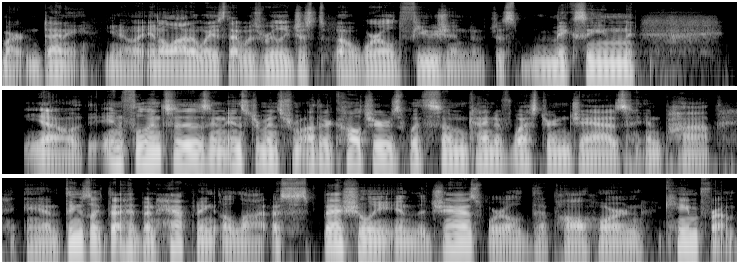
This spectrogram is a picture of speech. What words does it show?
Martin Denny. You know, in a lot of ways, that was really just a world fusion of just mixing you know influences and instruments from other cultures with some kind of western jazz and pop and things like that had been happening a lot especially in the jazz world that paul horn came from.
